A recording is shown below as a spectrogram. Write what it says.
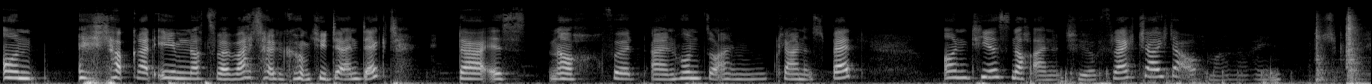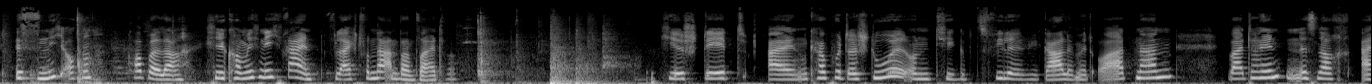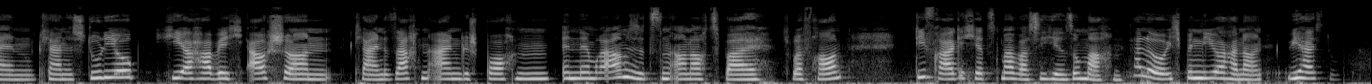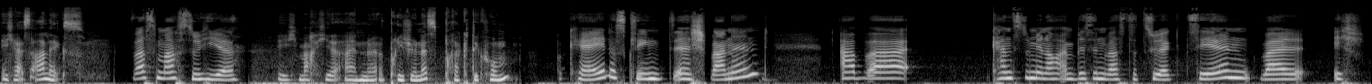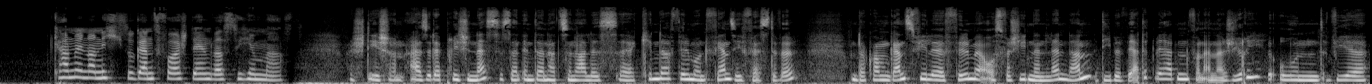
und ich habe gerade eben noch zwei weitere Computer entdeckt. Da ist noch für einen Hund so ein kleines Bett und hier ist noch eine Tür. Vielleicht schaue ich da auch mal rein. Ist nicht offen? Hoppala, hier komme ich nicht rein. Vielleicht von der anderen Seite. Hier steht ein kaputter Stuhl und hier gibt's viele Regale mit Ordnern. Weiter hinten ist noch ein kleines Studio. Hier habe ich auch schon kleine Sachen eingesprochen. In dem Raum sitzen auch noch zwei, zwei Frauen. Die frage ich jetzt mal, was sie hier so machen. Hallo, ich bin die Johanna. Wie heißt du? Ich heiße Alex. Was machst du hier? Ich mache hier ein Prix Jeunesse Praktikum. Okay, das klingt sehr spannend. Aber kannst du mir noch ein bisschen was dazu erzählen? Weil ich kann mir noch nicht so ganz vorstellen, was du hier machst. Verstehe schon. Also der Prix Jeunesse ist ein internationales äh, Kinderfilm- und Fernsehfestival. Und da kommen ganz viele Filme aus verschiedenen Ländern, die bewertet werden von einer Jury. Und wir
